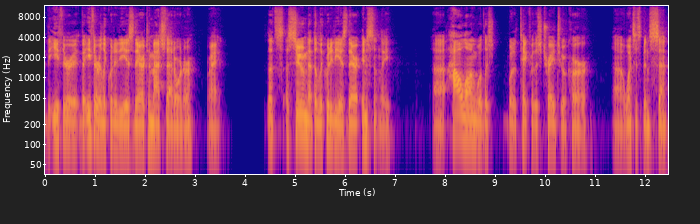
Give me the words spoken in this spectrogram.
the ether, the ether liquidity is there to match that order, right? Let's assume that the liquidity is there instantly. Uh, how long will this will it take for this trade to occur uh, once it's been sent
